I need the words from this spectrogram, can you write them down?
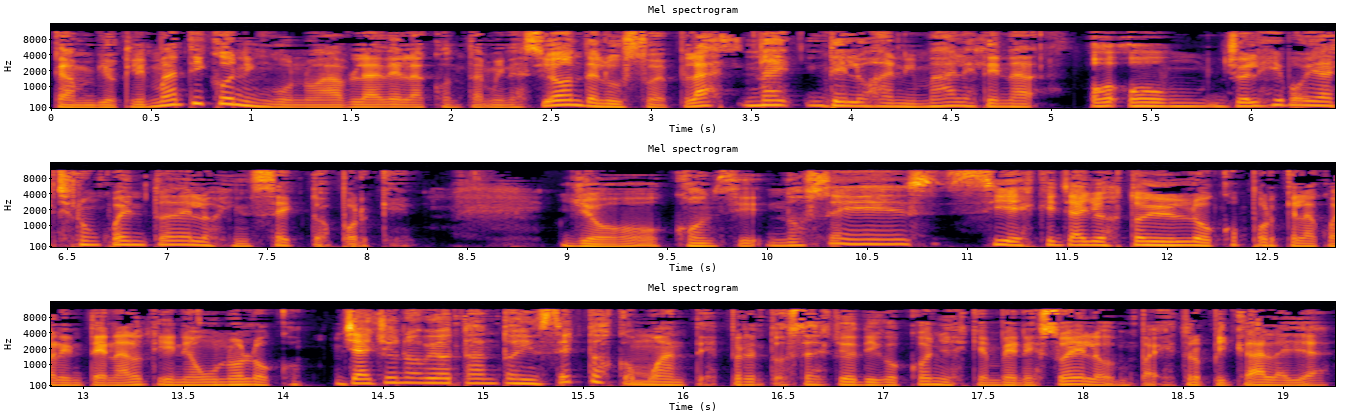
cambio climático, ninguno habla de la contaminación, del uso de plástico, de los animales, de nada. O, o yo les voy a echar un cuento de los insectos porque yo no sé si es que ya yo estoy loco porque la cuarentena lo tiene uno loco. Ya yo no veo tantos insectos como antes, pero entonces yo digo, coño, es que en Venezuela, un país tropical allá,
